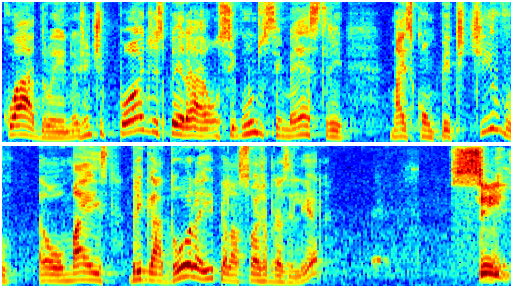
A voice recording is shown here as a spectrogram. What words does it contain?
quadro, Enio, a gente pode esperar um segundo semestre mais competitivo ou mais brigador aí pela soja brasileira? Sim,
